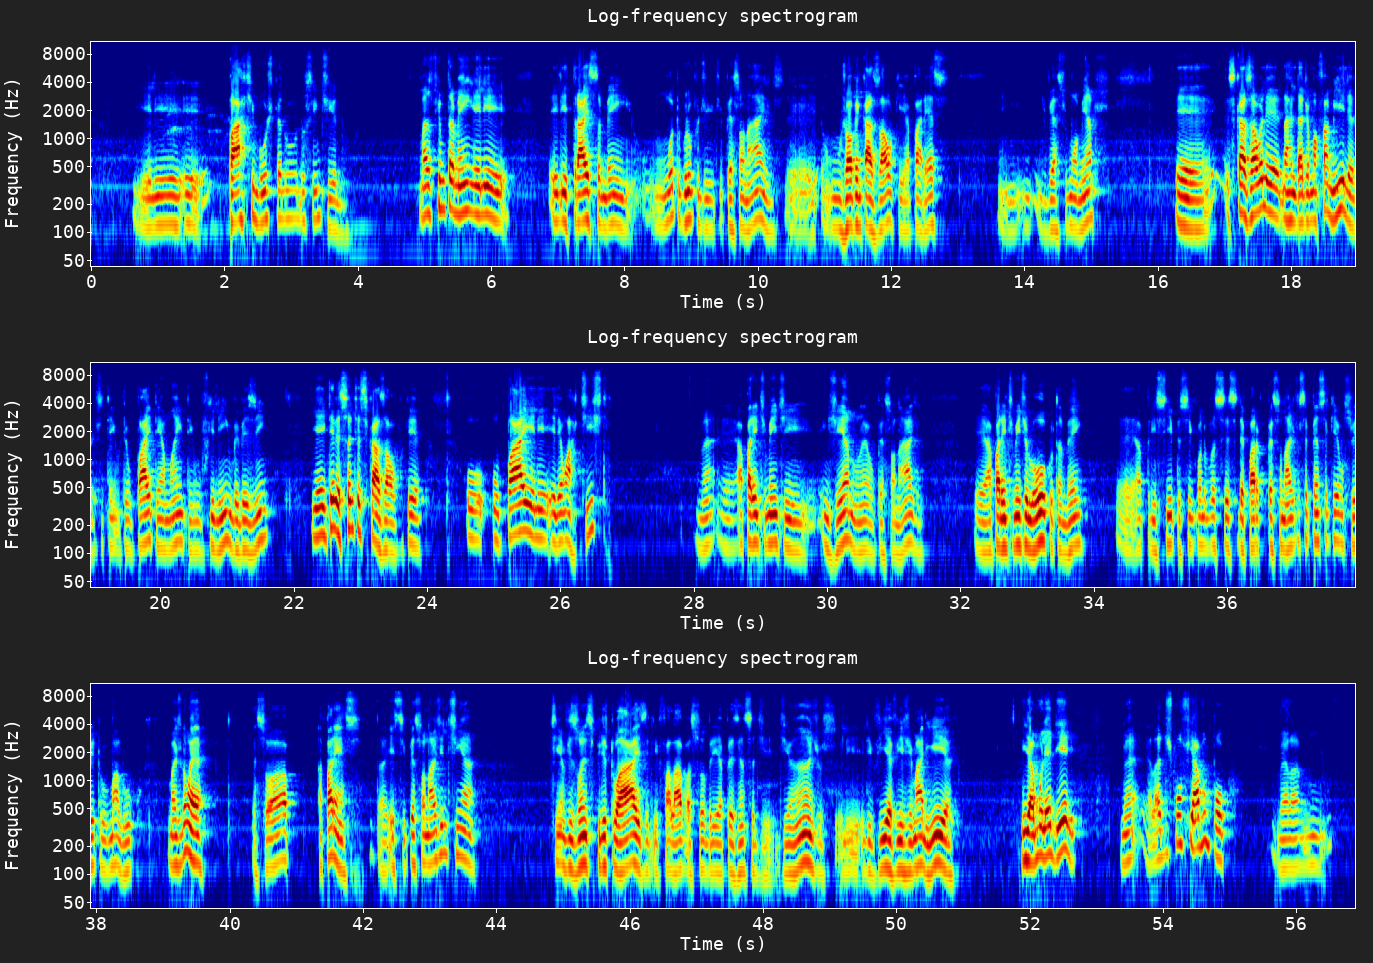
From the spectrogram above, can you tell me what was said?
e ele parte em busca do, do sentido. Mas o filme também ele ele traz também um outro grupo de, de personagens, é, um jovem casal que aparece em diversos momentos. É, esse casal, ele, na realidade, é uma família. Você tem, tem o pai, tem a mãe, tem um filhinho, um bebezinho. E é interessante esse casal, porque o, o pai ele, ele é um artista né? É, aparentemente ingênuo, né? O personagem, é, aparentemente louco também. É, a princípio, assim, quando você se depara com o personagem, você pensa que é um sujeito maluco, mas não é. É só aparência. Tá? Esse personagem ele tinha tinha visões espirituais, ele falava sobre a presença de, de anjos, ele, ele via a Virgem Maria. E a mulher dele, né, ela desconfiava um pouco. Né, ela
